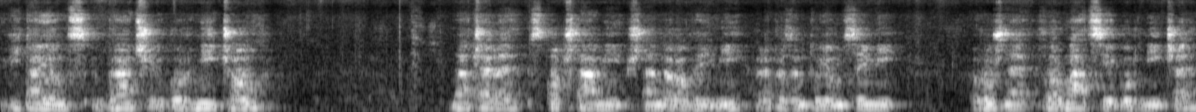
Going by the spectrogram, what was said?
Witając brać górniczą na czele z pocztami sztandarowymi reprezentującymi różne formacje górnicze,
